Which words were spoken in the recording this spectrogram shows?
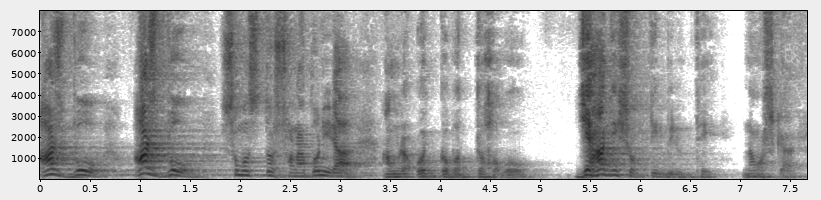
আসব আসব। সমস্ত সনাতনীরা আমরা ঐক্যবদ্ধ হব। জেহাদি শক্তির বিরুদ্ধে নমস্কার।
